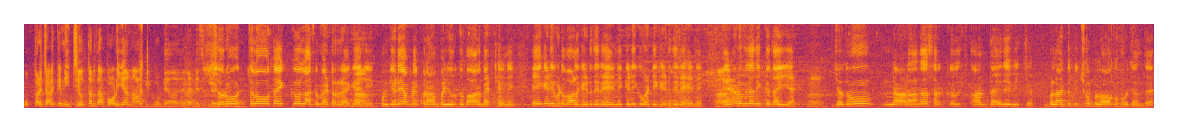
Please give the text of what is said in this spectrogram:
ਉੱਪਰ ਚੜ ਕੇ ਨੀਚੇ ਉਤਰਦਾ ਪੌੜੀਆਂ ਨਾਲ ਵੀ ਗੋਡਿਆਂ ਦਾ ਜਿਹੜਾ ਡਿਸਪਲੇ ਚਲੋ ਚਲੋ ਉਹ ਤਾਂ ਇੱਕ ਅਲੱਗ ਮੈਟਰ ਰਹਿ ਗਿਆ ਜੀ। ਹੁਣ ਜਿਹੜੇ ਆਪਣੇ ਪੁਰਾ ਬਜ਼ੁਰਗ ਬਾਹਰ ਬੈਠੇ ਨੇ ਇਹ ਕਿਹੜੀ ਫੁੱਟਬਾਲ ਖੇਡਦੇ ਰਹੇ ਨੇ ਕਿਹੜੀ ਕਬੱਡੀ ਖੇਡਦੇ ਰਹੇ ਨੇ ਇਹਨਾਂ ਨੂੰ ਵੀ ਤਾਂ ਦਿੱਕਤ ਆਈ ਹੈ। ਜਦੋਂ ਨਾੜਾਂ ਦਾ ਸਰਕਲ ਆਂਦਾ ਇਹਦੇ ਵਿੱਚ ਬਲੱਡ ਪਿੱਛੋਂ ਬਲੌਕ ਹੋ ਜਾਂਦਾ ਹੈ,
